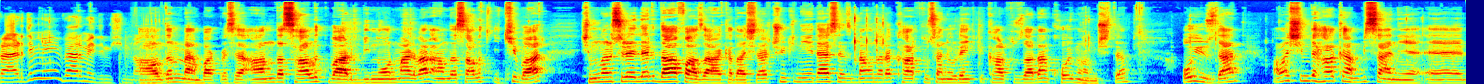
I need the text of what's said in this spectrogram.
verdi mi? Vermedi mi şimdi? Aldım ben. Bak mesela anında sağlık var, bir normal var. Anında sağlık 2 var. Şimdi bunların süreleri daha fazla arkadaşlar. Çünkü niye derseniz ben onlara karpuz hani o renkli karpuzlardan koymamıştım. O yüzden ama şimdi Hakan bir saniye. Ee,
